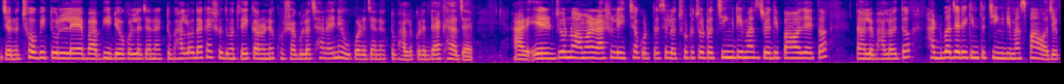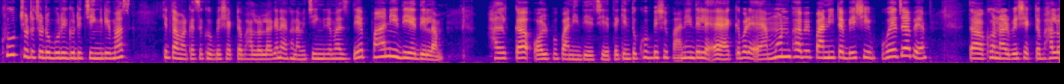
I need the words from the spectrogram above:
যেন ছবি তুললে বা ভিডিও করলে যেন একটু ভালো দেখায়। শুধুমাত্র এই কারণে খোসাগুলো ছাড়াই নেই, উপরে যেন একটু ভালো করে দেখা যায়। আর এর জন্য আমার আসলে ইচ্ছা করতেছিল ছোট ছোট চিংড়ি মাছ যদি পাওয়া যায় তো তাহলে ভালো হতো। হাটবাজারে কিন্তু চিংড়ি মাছ পাওয়া যায়। খুব ছোট ছোট, গুড়ি গুড়ি চিংড়ি মাছ। কিন্তু আমার কাছে খুব বেশি একটা ভালো লাগে না। এখন আমি চিংড়ি মাছ দিয়ে পানি দিয়ে দিলাম। হালকা অল্প পানি দিয়েছি। এতে কিন্তু খুব বেশি পানি দিলে একেবারে এমনভাবে পানিটা বেশি হয়ে যাবে তখন আর বেশি একটা ভালো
